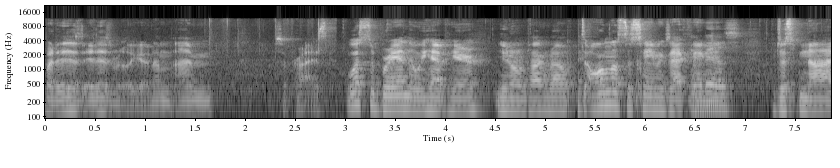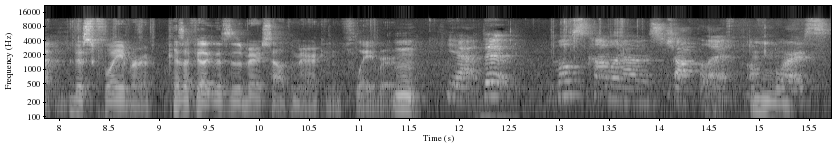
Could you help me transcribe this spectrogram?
but it is it is really good. I'm I'm surprised. What's the brand that we have here? You know what I'm talking about? It's almost the same exact thing. It is. Just not this flavor because I feel like this is a very South American flavor. Yeah, the most common one is chocolate, of Mm. course.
